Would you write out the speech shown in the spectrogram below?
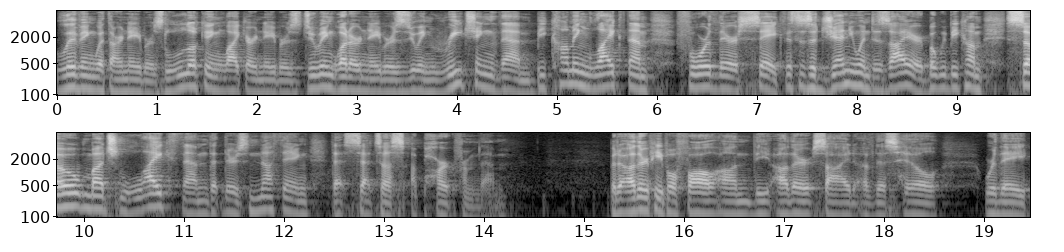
living with our neighbors, looking like our neighbors, doing what our neighbors doing, reaching them, becoming like them for their sake. This is a genuine desire, but we become so much like them that there's nothing that sets us apart from them. But other people fall on the other side of this hill where they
